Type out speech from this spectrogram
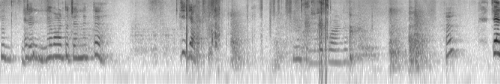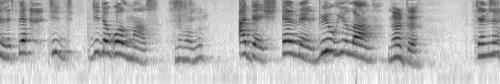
Şu ce- ne vardı cennette? Çiçek. Nasıl çiçek vardı? Ha? Cennette çi- çiçek olmaz. Ne var? Ateş, demir, büyük yılan. Nerede? Cennet.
